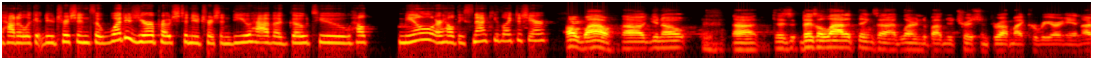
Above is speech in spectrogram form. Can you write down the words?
how to look at nutrition. So what is your approach to nutrition? Do you have a go-to health meal or healthy snack you'd like to share? Oh wow. Uh, you know, uh, there's there's a lot of things that I've learned about nutrition throughout my career, and I,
